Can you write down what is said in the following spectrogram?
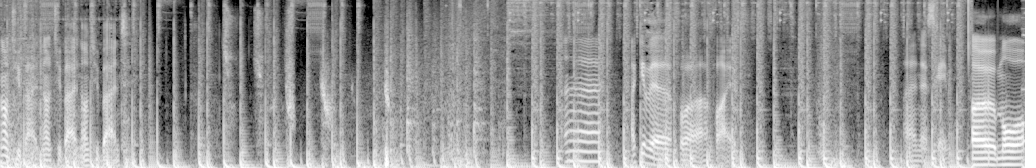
Not too bad, not too bad, not too bad. Uh, I give it a four out of five. Uh, next game. Oh, more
